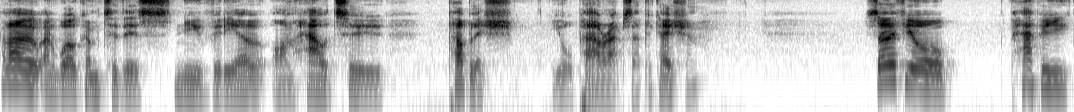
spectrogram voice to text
Hello and welcome to this new video on how to publish your Power Apps application. So if you're happy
